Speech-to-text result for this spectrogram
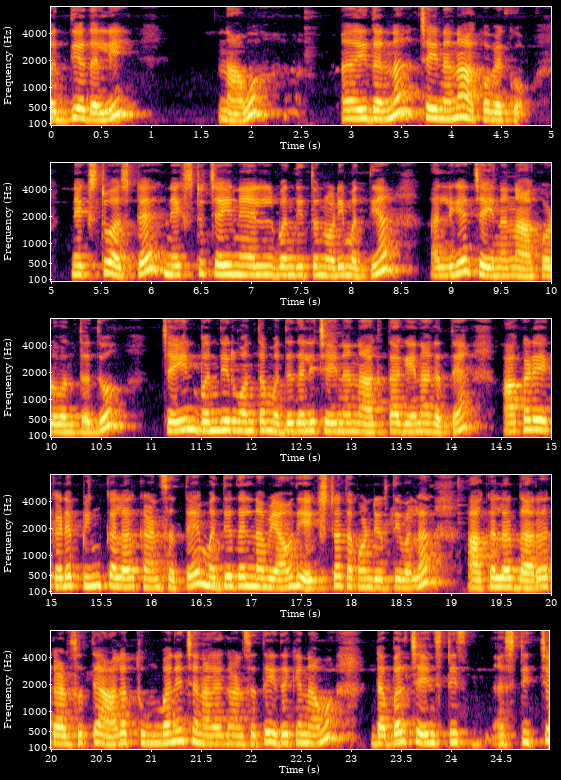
ಮಧ್ಯದಲ್ಲಿ ನಾವು ಇದನ್ನು ಚೈನನ್ನು ಹಾಕೋಬೇಕು. ನೆಕ್ಸ್ಟು ಅಷ್ಟೇ ನೆಕ್ಸ್ಟ್ ಚೈನ್ ಎಲ್ಲಿ ಬಂದಿತ್ತು ನೋಡಿ ಮಧ್ಯ, ಅಲ್ಲಿಗೆ ಚೈನನ್ನು ಹಾಕೊಳ್ಳುವಂಥದ್ದು. ಚೈನ್ ಬಂದಿರುವಂಥ ಮಧ್ಯದಲ್ಲಿ ಚೈನನ್ನು ಹಾಕ್ದಾಗ ಏನಾಗುತ್ತೆ? ಆ ಕಡೆ ಈ ಕಡೆ ಪಿಂಕ್ ಕಲರ್ ಕಾಣಿಸುತ್ತೆ. ಮಧ್ಯದಲ್ಲಿ ನಾವು ಯಾವುದು ಎಕ್ಸ್ಟ್ರಾ ತಗೊಂಡಿರ್ತೀವಲ್ಲ, ಆ ಕಲರ್ ದಾರ ಕಾಣಿಸುತ್ತೆ. ಆಗ ತುಂಬಾ ಚೆನ್ನಾಗಿ ಕಾಣಿಸುತ್ತೆ. ಇದಕ್ಕೆ ನಾವು double chain stitch stitch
